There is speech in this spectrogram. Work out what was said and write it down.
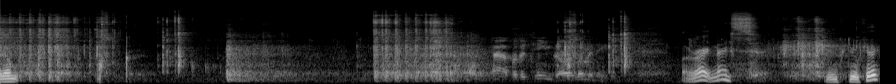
Get him. Half of the teams are eliminated. Alright, nice. Doing pretty okay.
